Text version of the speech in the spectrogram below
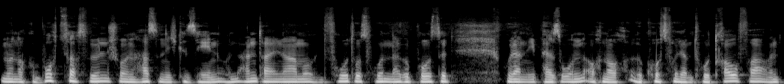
immer noch Geburtstagswünsche und hast du nicht gesehen. Und Anteilnahme und Fotos wurden da gepostet, wo dann die Person auch noch äh, kurz vor ihrem Tod drauf war. Und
